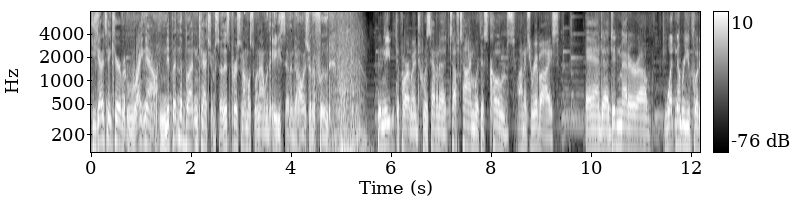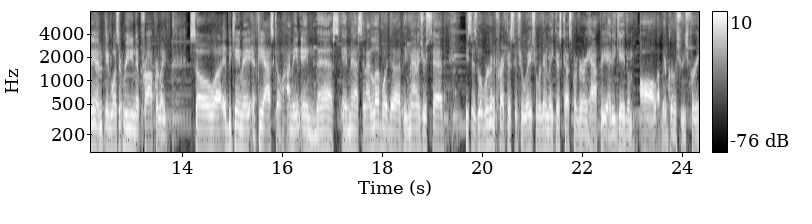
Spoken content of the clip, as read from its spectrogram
you got to take care of it right now. Nip it in the butt and catch him. So this person almost went out with $87 worth of food. The meat department was having a tough time with its codes on its ribeyes and uh, didn't matter uh, what number you put in, it wasn't reading it properly. So uh, it became a, a, fiasco. I mean, a mess, a mess. And I love what uh, the manager said. He says, "Well, we're going to correct this situation. We're going to make this customer very happy," and he gave them all of their groceries free.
